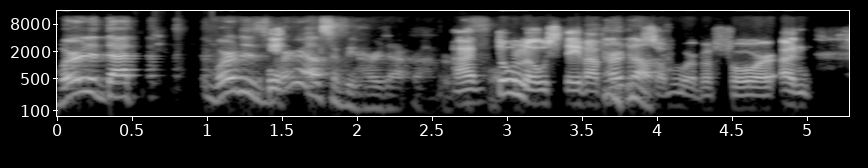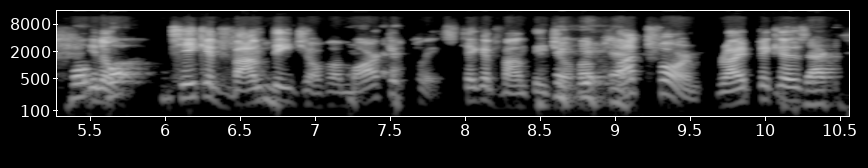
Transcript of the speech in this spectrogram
Where did that? Where does? Where else have we heard that, Robert? Before? I don't know, Steve. I've heard no. it somewhere before, and you know, take advantage of a marketplace, take advantage of a yeah. platform, right? Because exactly.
